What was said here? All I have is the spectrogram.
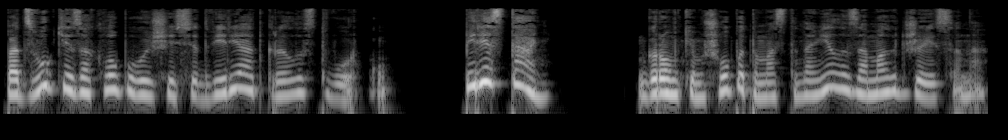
Под звуки захлопывающейся двери открыла створку. «Перестань!» Громким шепотом остановила замах Джейсона.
